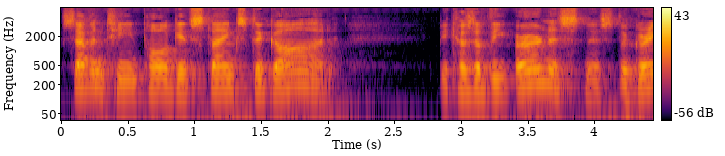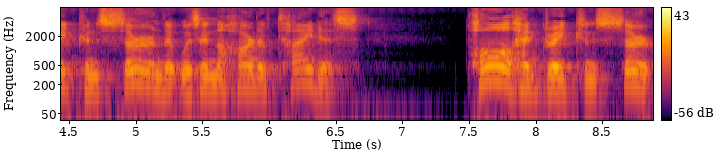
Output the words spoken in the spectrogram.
17, Paul gives thanks to God because of the earnestness, the great concern that was in the heart of Titus. Paul had great concern,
